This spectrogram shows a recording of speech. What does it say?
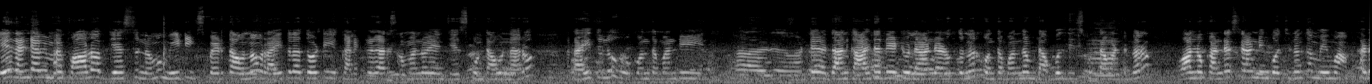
లేదంటే అవి మేము ఫాలో అప్ చేస్తున్నాము మీటింగ్స్ పెడతా ఉన్నాం రైతులతోటి కలెక్టర్ గారు సమన్వయం చేసుకుంటా ఉన్నారు. రైతులు కొంతమంది అంటే దానికి ఆల్టర్నేటివ్ ల్యాండ్ అడుగుతున్నారు కొంతమంది డబ్బులు తీసుకుంటామంటున్నారు. వాళ్ళు ఒక అండర్స్టాండింగ్ వచ్చినాక మేము అక్కడ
